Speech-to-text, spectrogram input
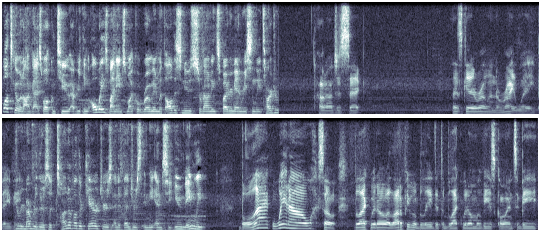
What's going on guys? Welcome to Everything Always. My name's Michael Roman. With all this news surrounding Spider-Man recently, it's hard to... Hold on just a sec. Let's get it rolling the right way, baby. You Remember, there's a ton of other characters and Avengers in the MCU, namely Black Widow. So, Black Widow, a lot of people believe that the Black Widow movie is going to be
